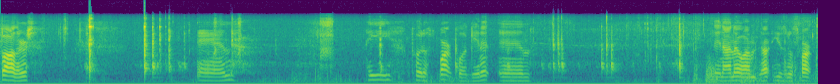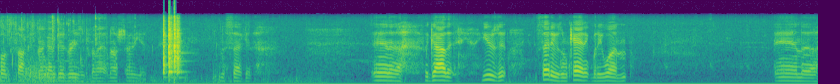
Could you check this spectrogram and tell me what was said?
father's and he put a spark plug in it and And I know I'm not using a spark plug socket, and I got a good reason for that, and I'll show you in a second. And uh, the guy that used it said he was a mechanic, but he wasn't. And uh,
